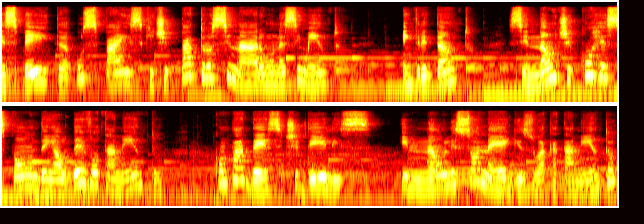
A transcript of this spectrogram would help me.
Respeita os pais que te patrocinaram o nascimento. Entretanto, se não te correspondem ao devotamento, compadece-te deles e não lhes sonegues o acatamento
